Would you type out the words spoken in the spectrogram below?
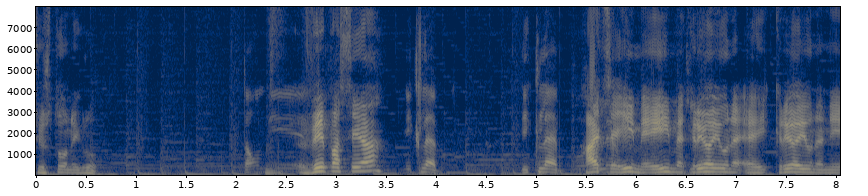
Që është toni grup? Toni... Dhe a? Një klep. Një klep. Hajtë se ime, e ime, kryoj une, e une një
